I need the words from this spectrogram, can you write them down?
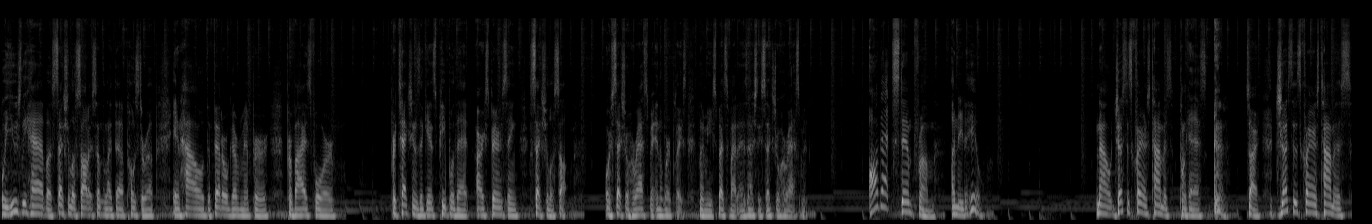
will usually have a sexual assault or something like that, a poster up, in how the federal government per, provides for protections against people that are experiencing sexual assault or sexual harassment in the workplace. Let me specify that as actually sexual harassment. All that stemmed from Anita Hill. Now, Justice Clarence Thomas, punk ass, sorry, Justice Clarence Thomas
